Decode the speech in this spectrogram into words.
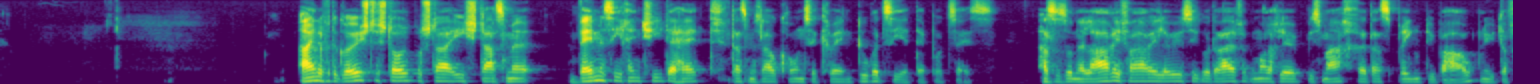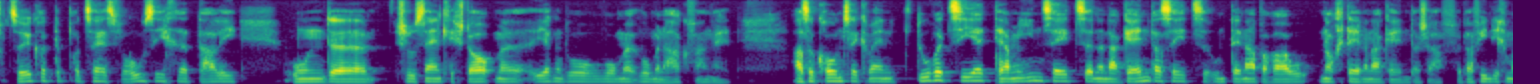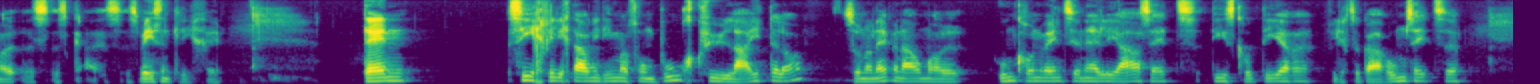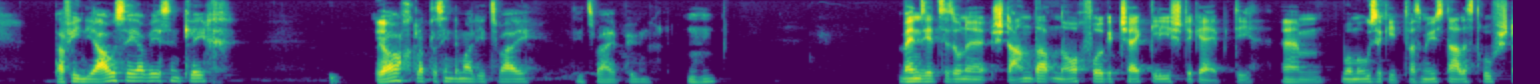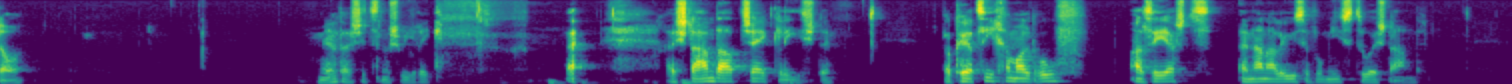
Einer der grössten Stolpersteine ist, dass man, wenn man sich entschieden hat, dass man es auch konsequent durchzieht, den Prozess. Also so eine Larifari-Lösung oder einfach mal ein bisschen etwas machen, das bringt überhaupt nichts. Da verzögert den Prozess, verunsichert alle und äh, schlussendlich steht man irgendwo, wo man, wo man angefangen hat. Also konsequent durchziehen, Termin setzen, eine Agenda setzen und dann aber auch nach deren Agenda schaffen. Da finde ich mal das, das, das, Wesentliche. Dann sich vielleicht auch nicht immer vom Bauchgefühl leiten lassen, sondern eben auch mal unkonventionelle Ansätze diskutieren, vielleicht sogar umsetzen. Da finde ich auch sehr wesentlich. Ja, ich glaube, das sind einmal die zwei, die zwei Punkte. Mhm. Wenn es jetzt so eine Standard-Nachfolge-Checkliste gäbe, ähm, wo man rausgibt, was müsste alles draufstehen? Ja, das ist jetzt noch schwierig. eine Standard-Checkliste. Da gehört sicher mal drauf als erstes eine Analyse vom Ist-Zustand.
